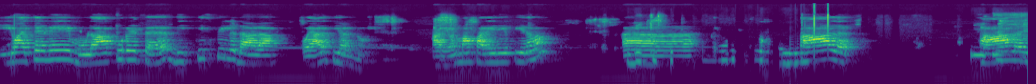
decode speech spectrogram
ඒ වචනේ මුල අකුරට දික්කිස්පිල්ල දාලා ඔයාලා කියන්න ඕන. හරි මම පළවෙනි කියනවා. අ, තාල තාලය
